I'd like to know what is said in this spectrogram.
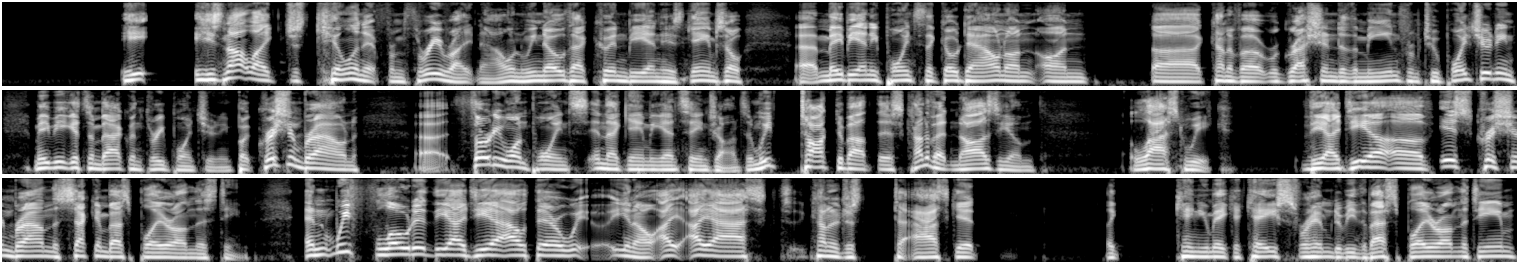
he he's not like just killing it from three right now, and we know that couldn't be in his game. So uh, maybe any points that go down on on uh, kind of a regression to the mean from two point shooting, maybe he gets them back when three point shooting. But Christian Brown, uh, 31 points in that game against St. John's, and we talked about this kind of at nauseum last week. The idea of is Christian Brown the second best player on this team? And we floated the idea out there. We, you know, I, I asked kind of just to ask it, like, can you make a case for him to be the best player on the team?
